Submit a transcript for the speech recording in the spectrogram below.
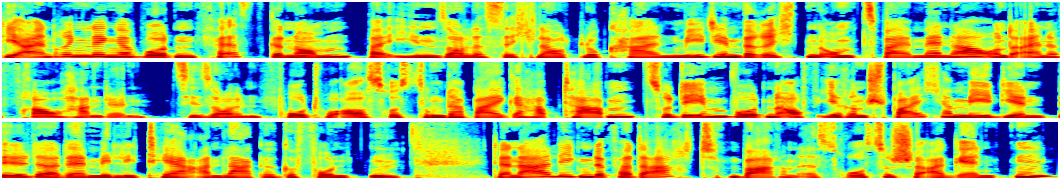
Die Eindringlinge wurden festgenommen. Bei ihnen soll es sich laut lokalen Medienberichten um zwei Männer und eine Frau handeln. Sie sollen Fotoausrüstung dabei gehabt haben. Zudem wurden auf ihren Speichermedien Bilder der Militäranlage gefunden. Der naheliegende Verdacht, waren es russische Agenten?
